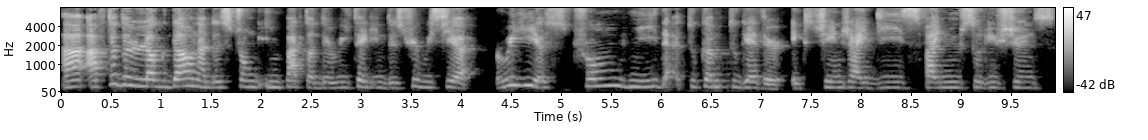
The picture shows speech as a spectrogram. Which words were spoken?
Uh, after the lockdown and the strong impact on the retail industry, we see a really a strong need to come together, exchange ideas, find new solutions.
